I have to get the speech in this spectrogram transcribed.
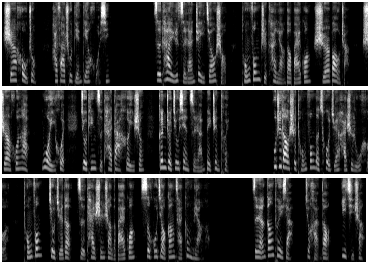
时而厚重，还发出点点火星。子泰与子然这一交手，童风只看两道白光，时而暴涨，时而昏暗。莫一会，就听子泰大喝一声，跟着就见子然被震退。不知道是童风的错觉还是如何，童风就觉得子泰身上的白光似乎较刚才更亮了。子然刚退下，就喊道：“一起上！”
